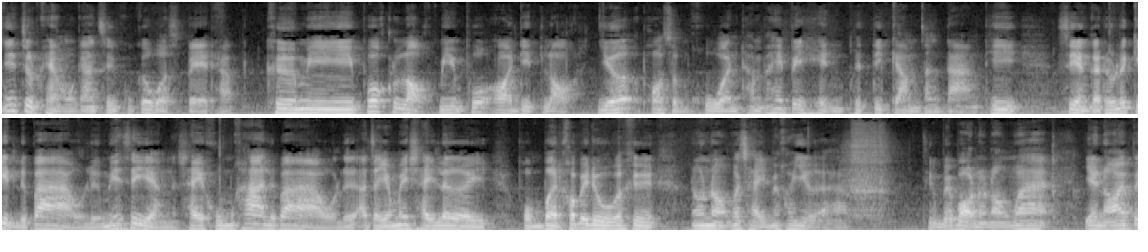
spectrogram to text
นี่จุดแข็งของการซื้อ Google Workspace ครับ คือมีพวกหลอกมีพวก audit หลอก เยอะพอสมควรทำให้ไปเห็นพฤติกรรมต่างๆ ที่เสี่ยงกับธุรกิจหรือเปล่า หรือไม่เสี่ยงใช้คุ้มค่าหรือเปล่า หรืออาจจะยังไม่ใช้เลย ผมเปิดเข้าไปดูก็คือน้องๆก็ใช้ไม่ค่อยเยอะครับถึงไปบอกน้องๆว่า อย่างน้อยไป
